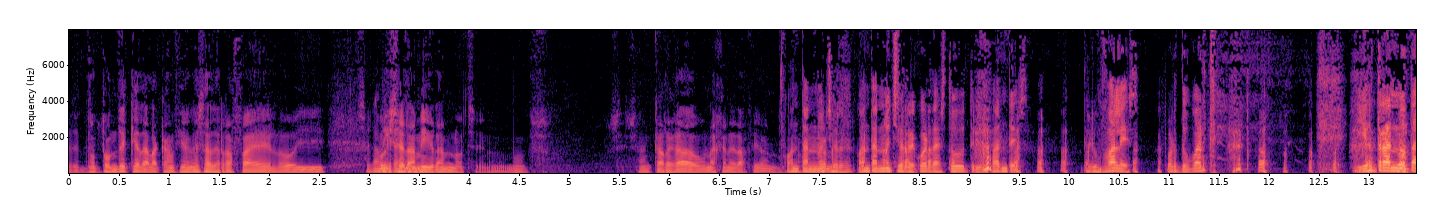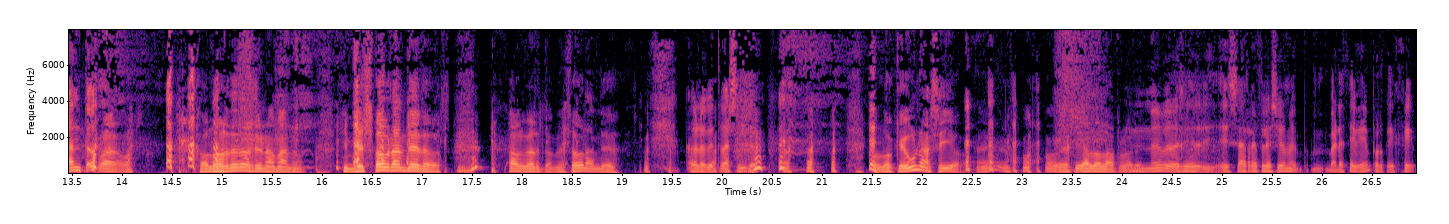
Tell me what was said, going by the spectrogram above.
Eh, ¿dó- ¿Dónde queda la canción esa de Rafael? Hoy, Será hoy mi será gran- mi gran noche. ¿no? Se- se han cargado una generación. ¿Cuántas noches, ¿Cuántas noches recuerdas tú, triunfantes, triunfales, por tu parte? Y otras no tanto. Bueno, bueno, con los dedos de una mano. Y me sobran dedos, Alberto, me sobran dedos. Con lo que tú has sido. Con lo que uno ha sido, ¿eh? como decía Lola Flores. No, pero esa reflexión me parece bien, porque es que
